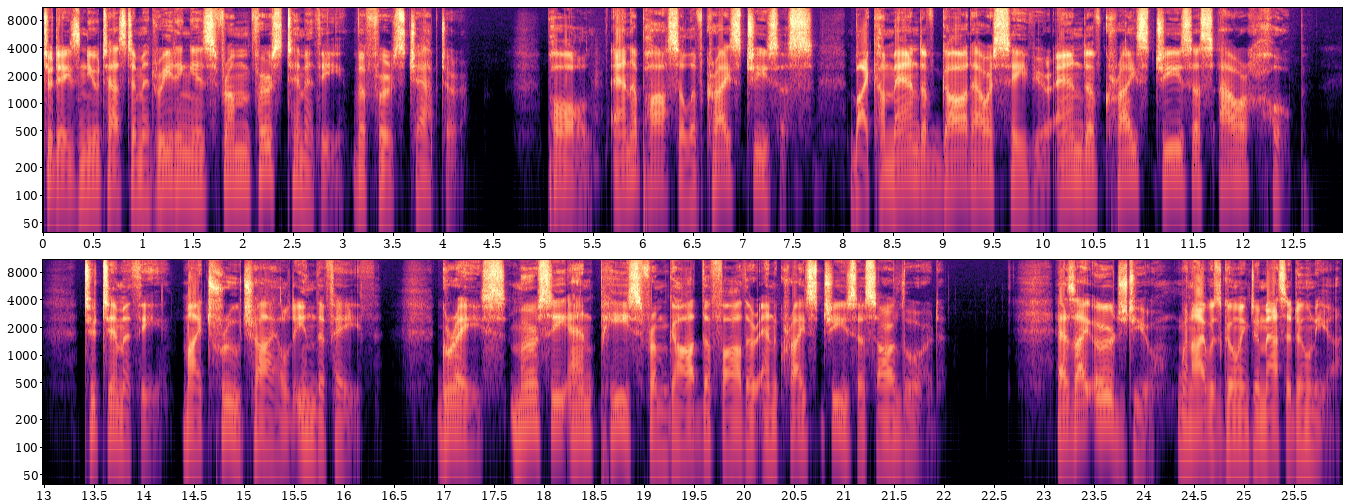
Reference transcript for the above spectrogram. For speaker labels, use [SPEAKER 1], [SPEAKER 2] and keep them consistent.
[SPEAKER 1] Today's New Testament reading is from 1 Timothy, the first chapter. Paul, an apostle of Christ Jesus, by command of God our Savior and of Christ Jesus our hope, to Timothy, my true child in the faith, grace, mercy, and peace from God the Father and Christ Jesus our Lord. As I urged you when I was going to Macedonia,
